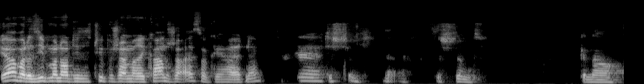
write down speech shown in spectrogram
Ja, aber da sieht man auch dieses typische amerikanische Eishockey halt, ne? Ja, das stimmt. Ja, das stimmt. Genau.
